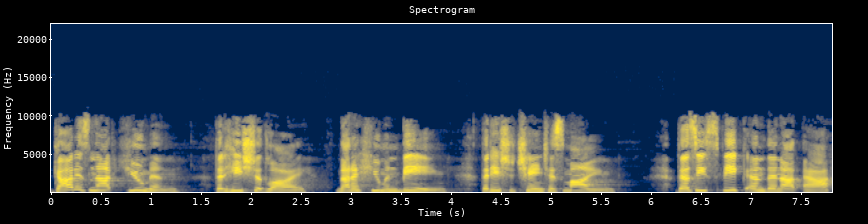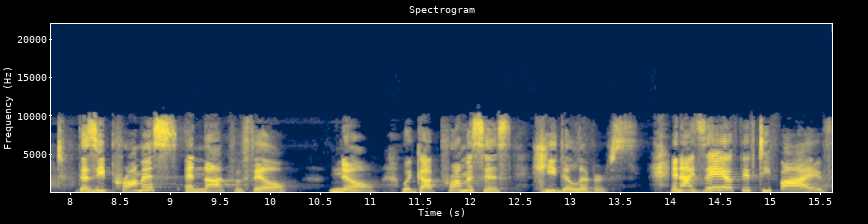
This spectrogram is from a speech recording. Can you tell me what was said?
God is not human that he should lie, not a human being that he should change his mind. Does he speak and then not act? Does he promise and not fulfill? No. What God promises, he delivers. In Isaiah 55,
